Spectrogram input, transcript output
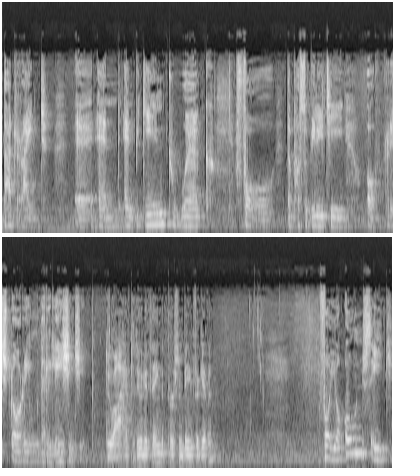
that right, uh, and, and begin to work for the possibility of restoring the relationship. Do I have to do anything, the person being forgiven? For your own sake,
